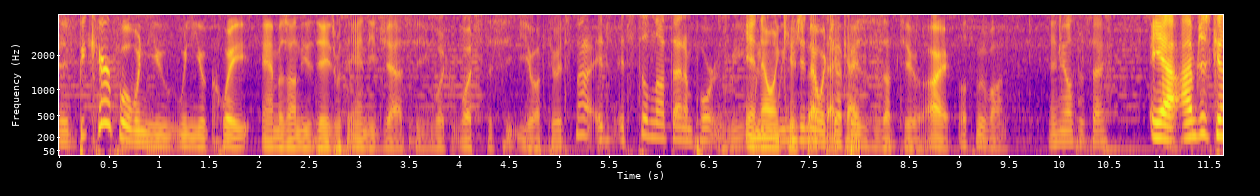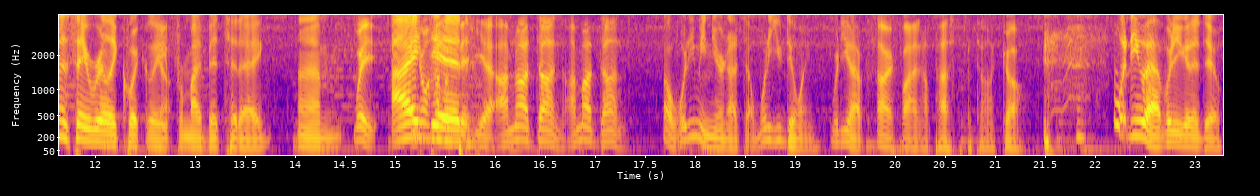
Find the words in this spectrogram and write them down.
uh, be careful when you when you equate Amazon these days with Andy Jassy. What what's the CEO up to? It's not. It's it's still not that important. We, Yeah, no we- one we cares need to know what Jeff guy. Bezos is up to. All right, let's move on. Anything else to say? Yeah, I'm just gonna say really quickly Yeah. for my bit today. Um, Wait, I you don't Have a did- bit yet. I'm not done. I'm not done. Oh, what do you mean you're not done? What are you doing? What do you have? All right, fine. I'll pass the baton. Go. What do you have? What are you gonna do?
